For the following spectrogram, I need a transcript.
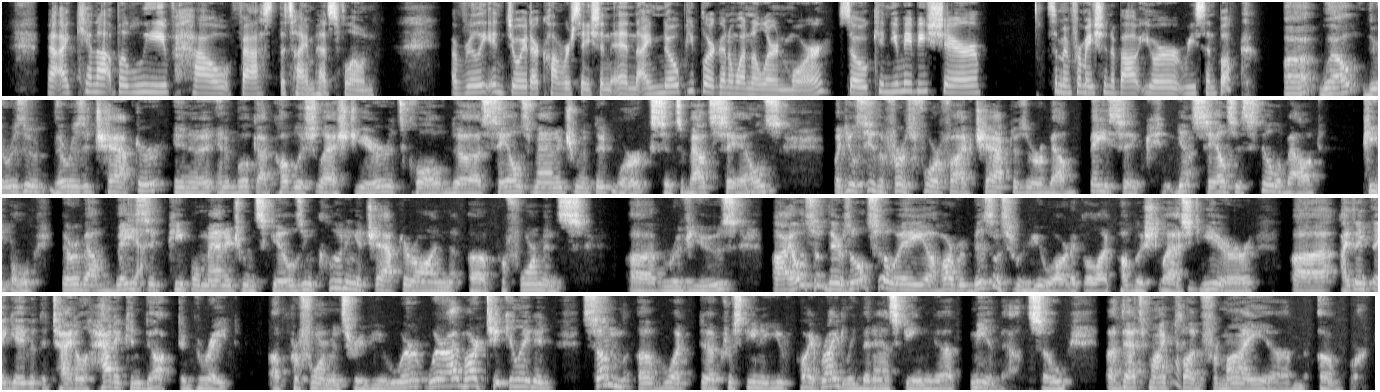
Now, I cannot believe how fast the time has flown. I've really enjoyed our conversation, and I know people are going to want to learn more. So, can you maybe share some information about your recent book? Uh, well, there is a there is a chapter in a in a book I published last year. It's called uh, "Sales Management That Works." It's about sales, but you'll see the first four or five chapters are about basic. You know, sales is still about people. They're about basic yeah. people management skills, including a chapter on uh, performance uh, reviews. I also there's also a, a Harvard Business Review article I published last year uh, I think they gave it the title "How to Conduct a Great uh, Performance Review," where where I've articulated some of what uh, Christina you've quite rightly been asking uh, me about. So uh, that's my plug for my um, uh, work.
